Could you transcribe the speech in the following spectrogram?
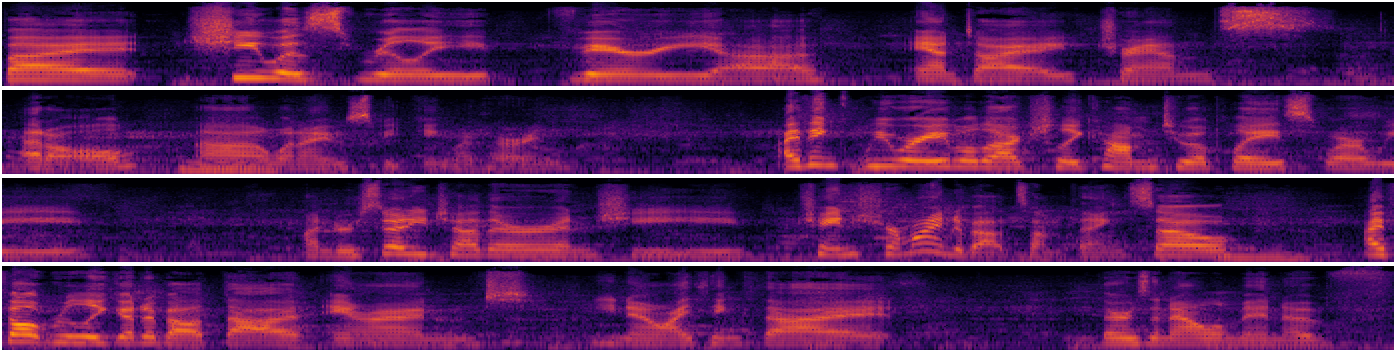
but she was really very uh, anti-trans at all uh, when I was speaking with her, and I think we were able to actually come to a place where we understood each other, and she changed her mind about something. So I felt really good about that, and you know, I think that there's an element of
